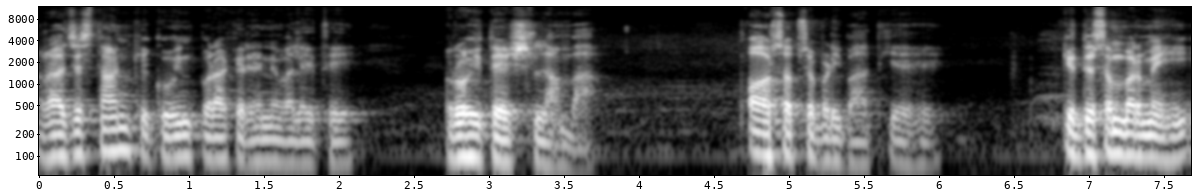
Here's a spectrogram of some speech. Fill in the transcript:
राजस्थान के गोविंदपुरा के रहने वाले थे रोहितेश लांबा। और सबसे बड़ी बात यह है कि दिसंबर में ही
